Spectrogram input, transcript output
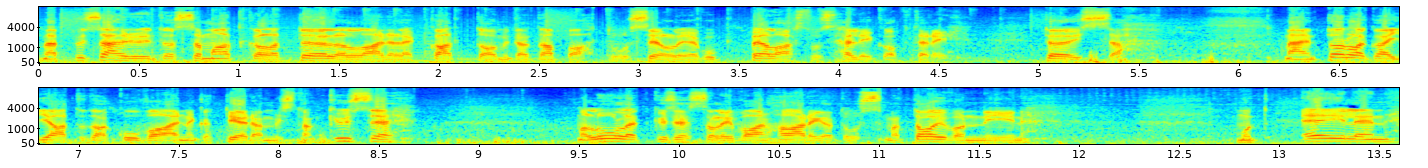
Mä pysähdyin tuossa matkalla Töölönlahdelle katsoa mitä tapahtuu. Siellä oli joku pelastushelikopteri töissä. Mä en todellakaan jaa tuota kuvaa ennen kuin tiedän mistä on kyse. Mä luulen, että kyseessä oli vain harjoitus. Mä toivon niin. Mut eilen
